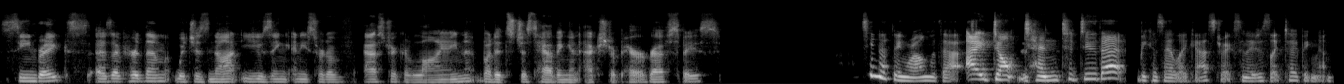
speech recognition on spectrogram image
scene breaks, as I've heard them, which is not using any sort of asterisk or line, but it's just having an extra paragraph space? I see nothing wrong with that. I don't tend to do that because I like asterisks and I just like typing them.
